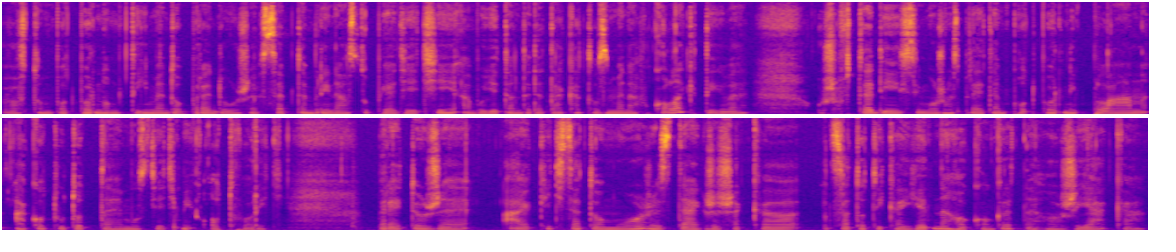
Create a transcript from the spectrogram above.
v tom podpornom týme dopredu, že v septembri nastúpia deti a bude tam teda takáto zmena v kolektíve. Už vtedy si môžeme spraviť ten podporný plán, ako túto tému s deťmi otvoriť. Pretože aj keď sa to môže zdať, že však e, sa to týka jedného konkrétneho žiaka,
